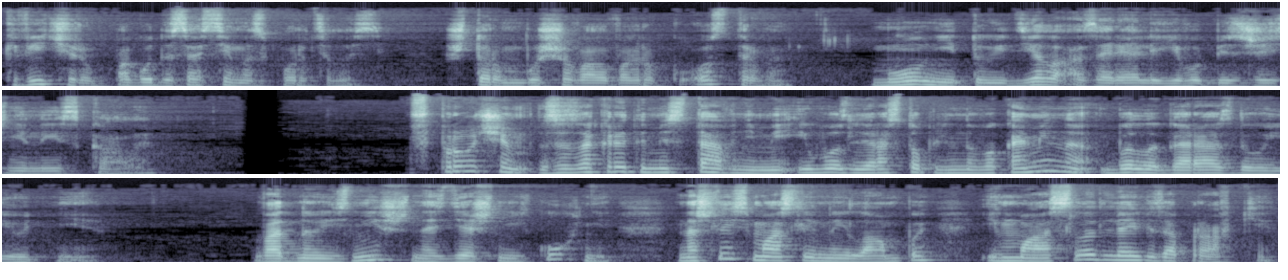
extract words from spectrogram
К вечеру погода совсем испортилась. Шторм бушевал вокруг острова, молнии то и дело озаряли его безжизненные скалы. Впрочем, за закрытыми ставнями и возле растопленного камина было гораздо уютнее. В одной из ниш на здешней кухне нашлись масляные лампы и масло для их заправки,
